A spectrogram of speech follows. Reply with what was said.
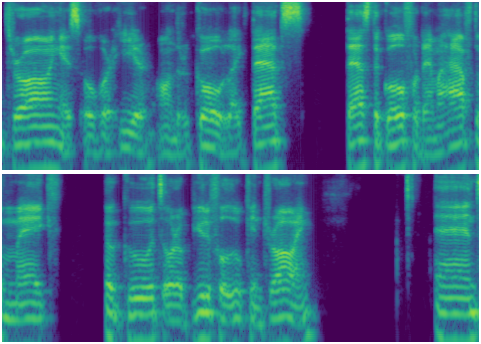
drawing is over here on their goal. Like that's that's the goal for them. I have to make a good or a beautiful looking drawing. And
